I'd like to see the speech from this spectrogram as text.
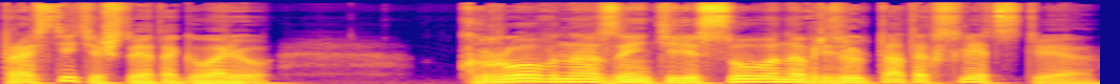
простите, что я так говорю, кровно заинтересована в результатах следствия.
